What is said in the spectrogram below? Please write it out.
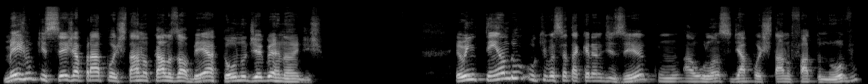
Mesmo que seja para apostar no Carlos Alberto ou no Diego Hernandes. Eu entendo o que você está querendo dizer com o lance de apostar no fato novo.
